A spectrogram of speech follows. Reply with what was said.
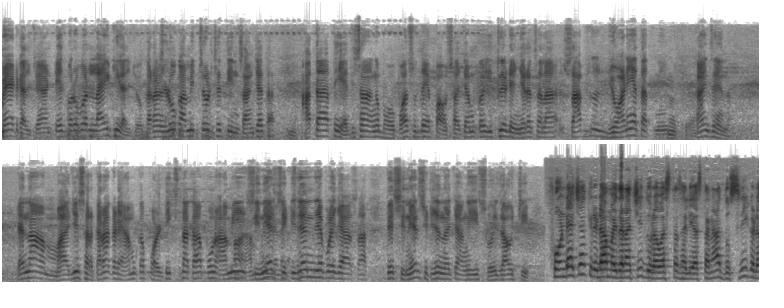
मॅट घालचें आनी तेच बरोबर लायटी घालच्यो कारण लोक आमी चडशे तिनसांजचे येता आतां आतां ह्या दिसा हांगा भोंवपाक सुद्दां हे पावसाचें आमकां इतलें डेंजरस जाला साप जिवाणी येतात न्ही. कांयच जायना तेन्ना म्हाजी सरकारा कडेन आमकां पॉलिटिक्स नाका पूण आमी सिनियर सिटीजन जे पळय जे आसा ते सिनियर सिटीजनाची हांगा ही सोय जावची फोंड्याच्या क्रीडा मैदानाची दुरवस्था झाली असताना दुसरीकडे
